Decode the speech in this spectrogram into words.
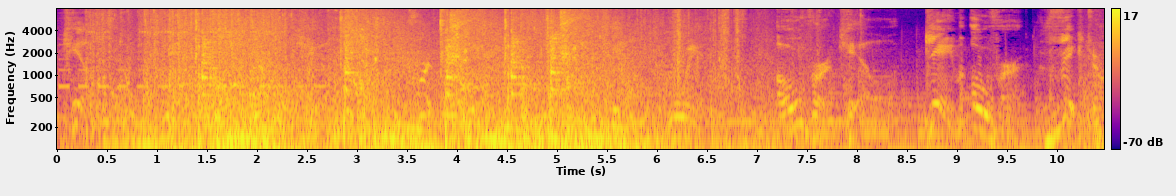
five kills. Overkill. Game over. Victory.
